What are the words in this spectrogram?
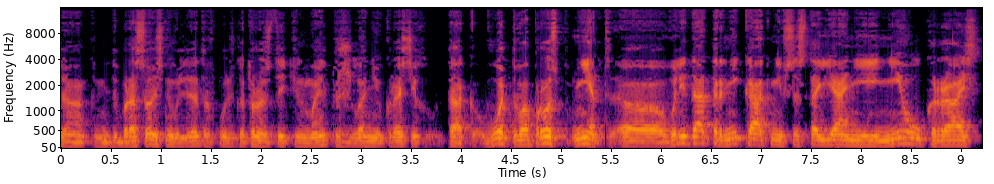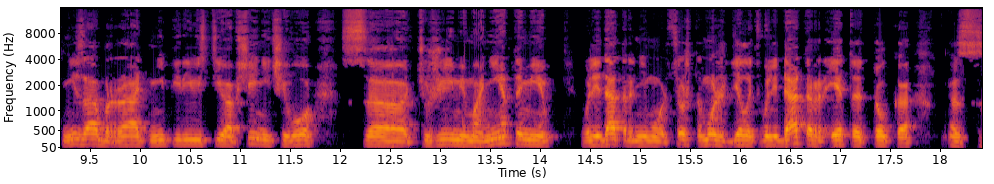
Так, валидатор, в пользу которого стейкинг монет при желании украсть их. Так, вот вопрос. Нет, э, валидатор никак не в состоянии не украсть, не забрать, не перевести вообще ничего с э, чужими монетами валидатор не может. Все, что может делать валидатор, это только с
